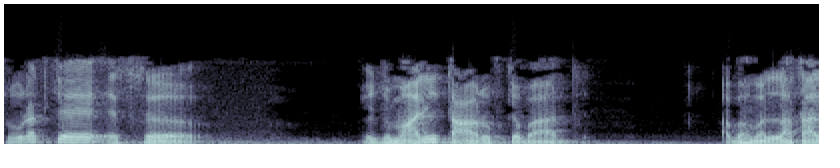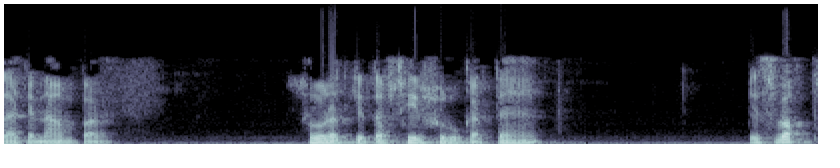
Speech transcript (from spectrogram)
सूरत के इस इजमाली तारुफ के बाद, अब हम अल्लाह ताला के नाम पर सूरत की तफसीर शुरू करते हैं। इस वक्त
